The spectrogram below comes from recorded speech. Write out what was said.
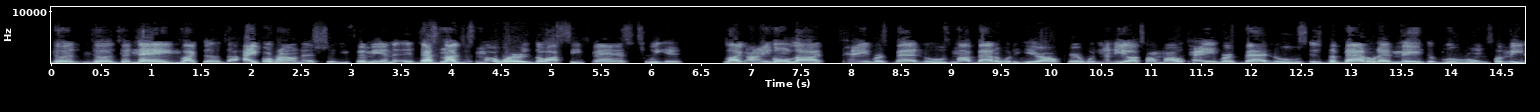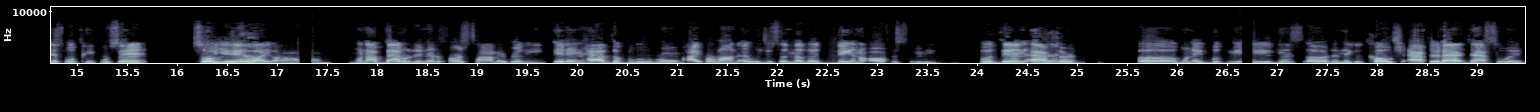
the the the name, like the the hype around that shit. You feel me? And it, that's not just my words though. I see fans tweeting. Like I ain't gonna lie, Pain versus Bad News, my battle of the year. I don't care what none of y'all talking about. Pain versus Bad News is the battle that made the blue room for me. This what people saying. So yeah, like um, when I battled in there the first time, it really it didn't have the blue room hype around it. It was just another day in the office for me. But then after uh when they booked me against uh the nigga coach, after that, that's when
